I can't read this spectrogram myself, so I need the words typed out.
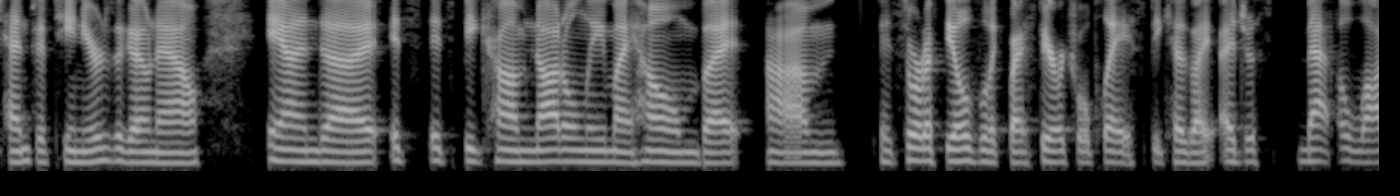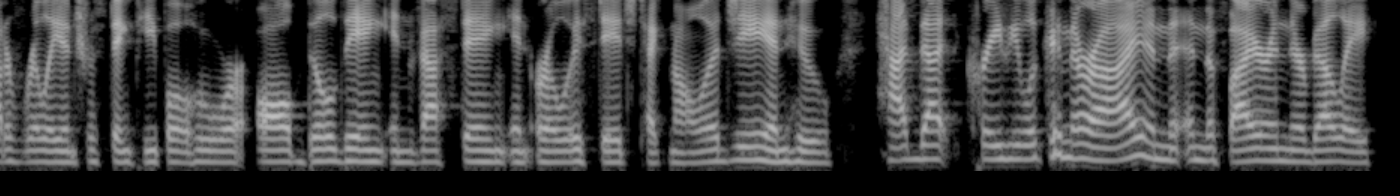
10, 15 years ago now and uh, it's it's become not only my home but um, it sort of feels like my spiritual place because I, I, just met a lot of really interesting people who were all building investing in early stage technology and who had that crazy look in their eye and the, and the fire in their belly.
